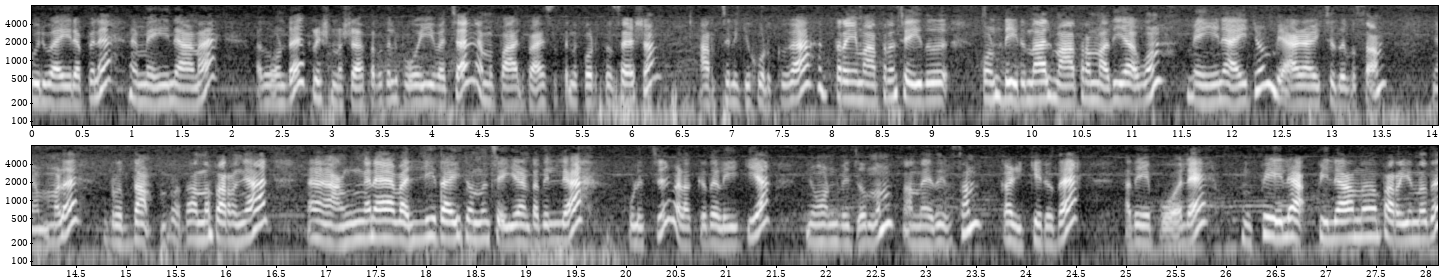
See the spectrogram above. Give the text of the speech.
ഗുരുവായൂരപ്പന് മെയിനാണ്. അതുകൊണ്ട് കൃഷ്ണക്ഷേത്രത്തിൽ പോയി വെച്ചാൽ നമ്മൾ പാൽ പായസത്തിന് കൊടുത്ത ശേഷം അർച്ചനയ്ക്ക് കൊടുക്കുക. ഇത്രയും മാത്രം ചെയ്ത് കൊണ്ടിരുന്നാൽ മാത്രം മതിയാകും. മെയിനായിട്ടും വ്യാഴാഴ്ച ദിവസം നമ്മൾ വ്രതം. വ്രതം എന്ന് പറഞ്ഞാൽ അങ്ങനെ വലിയതായിട്ടൊന്നും ചെയ്യേണ്ടതില്ല. കുളിച്ച് വിളക്ക് തെളിയിക്കുക. നോൺ വെജൊന്നും അന്നേ ദിവസം കഴിക്കരുത്. അതേപോലെ പില പില എന്ന് പറയുന്നത്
